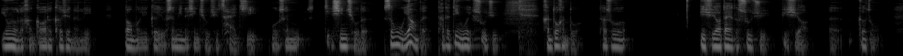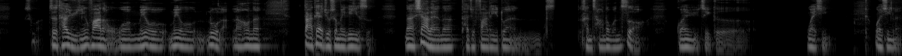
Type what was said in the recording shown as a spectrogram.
拥有了很高的科学能力，到某一个有生命的星球去采集某生星球的生物样本，它的定位数据很多很多。他说必须要带的数据，必须要呃各种。什么？这是他语音发的，我没有没有录了。然后呢，大概就这么一个意思。那下来呢，他就发了一段很长的文字啊，关于这个外星外星人。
